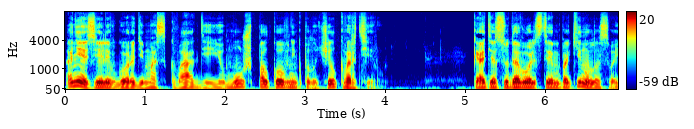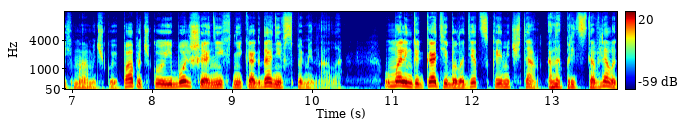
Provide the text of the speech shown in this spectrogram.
они осели в городе Москва, где ее муж, полковник, получил квартиру. Катя с удовольствием покинула своих мамочку и папочку и больше о них никогда не вспоминала. У маленькой Кати была детская мечта. Она представляла,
